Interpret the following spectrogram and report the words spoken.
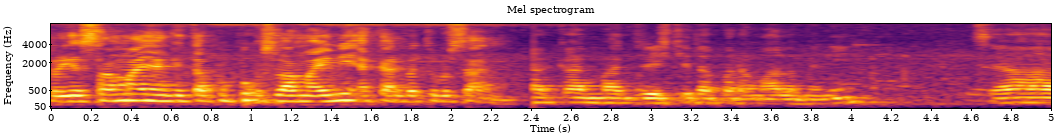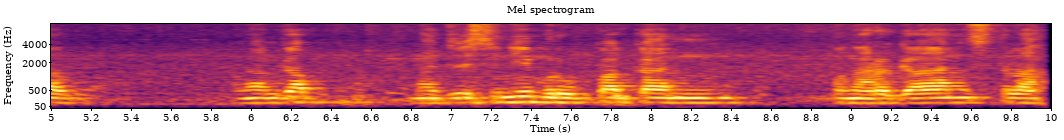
kerjasama yang kita pupuk selama ini akan berterusan. Akan majlis kita pada malam ini, saya menganggap majlis ini merupakan penghargaan setelah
